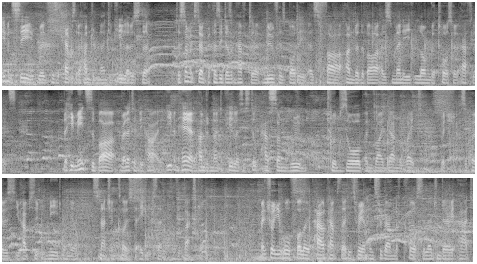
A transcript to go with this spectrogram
Even see with his attempts at 190 kilos that, to some extent, because he doesn't have to move his body as far under the bar as many longer torsoed athletes, that he meets the bar relatively high. Even here at 190 kilos, he still has some room to absorb and ride down the weight, which I suppose you absolutely need when you're snatching close to 80% of your back squat. Make sure you all follow PowerCamp33 on Instagram and, of course, the legendary at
